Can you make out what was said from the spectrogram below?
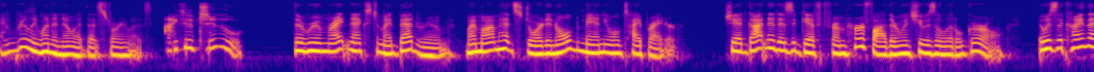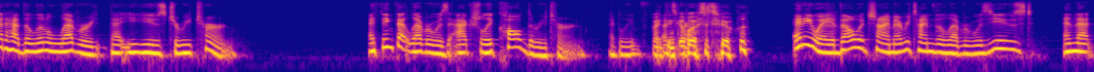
I really want to know what that story was. I do too. The room right next to my bedroom, my mom had stored an old manual typewriter. She had gotten it as a gift from her father when she was a little girl. It was the kind that had the little lever that you used to return. I think that lever was actually called the return. I believe. I think it was too. Anyway, a bell would chime every time the lever was used, and that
